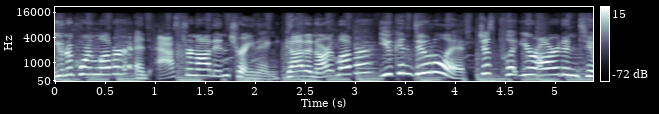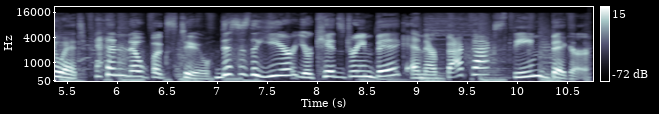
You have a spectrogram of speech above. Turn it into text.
unicorn lover, and astronaut in training. Got an art lover? You can doodle it. Just put your art into it. And notebooks too. This is the year your kids dream big and their backpacks theme bigger.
